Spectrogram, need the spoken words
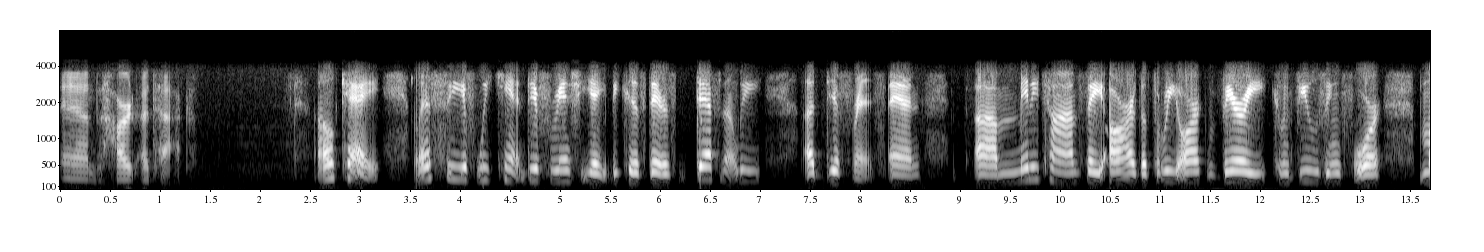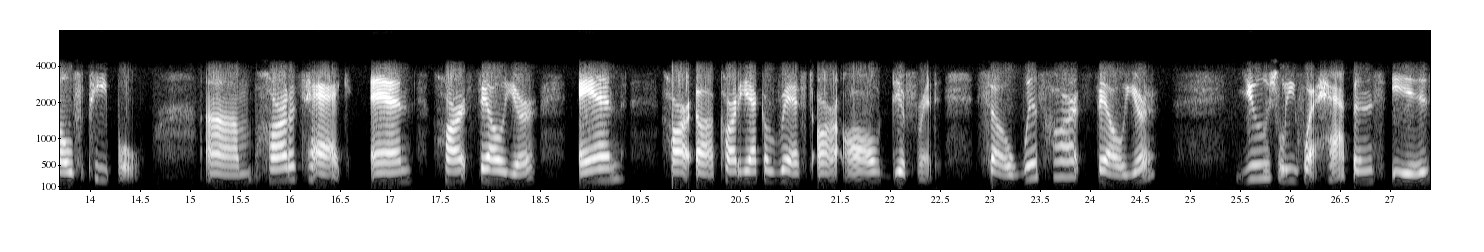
and heart attack. Okay, let's see if we can't differentiate because there's definitely a difference, and um, many times they are the three are very confusing for most people. Um, heart attack and heart failure and heart uh, cardiac arrest are all different. So with heart failure, usually what happens is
